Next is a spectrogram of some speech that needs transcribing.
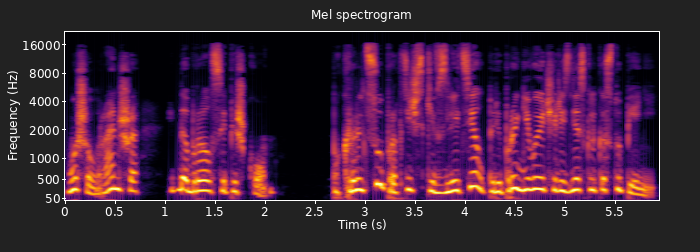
Вышел раньше и добрался пешком. По крыльцу практически взлетел, перепрыгивая через несколько ступеней.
